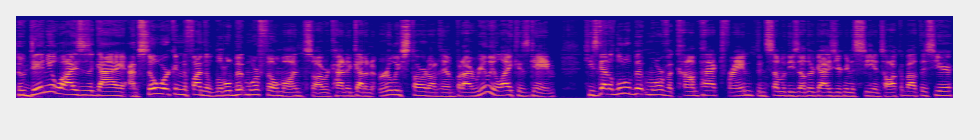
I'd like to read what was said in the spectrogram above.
So Daniel Wise is a guy I'm still working to find a little bit more film on, so I kind of got an early start on him, but I really like his game. He's got a little bit more of a compact frame than some of these other guys you're going to see and talk about this year,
